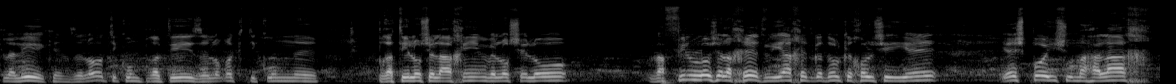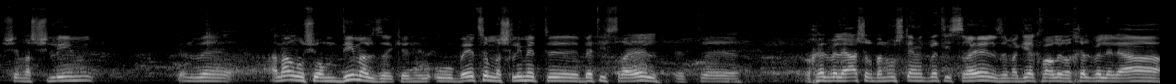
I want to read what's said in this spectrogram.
כללי, כן, זה לא תיקון פרטי, זה לא רק תיקון פרטי לא של האחים ולא שלו, ואפילו לא של החטא, ויהיה החטא גדול ככל שיהיה, יש פה איזשהו מהלך שמשלים, כן, ואמרנו שעומדים על זה, כן, הוא, הוא בעצם משלים את בית ישראל, את רחל ולאה אשר בנו שתיהם את בית ישראל, זה מגיע כבר לרחל וללאה,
